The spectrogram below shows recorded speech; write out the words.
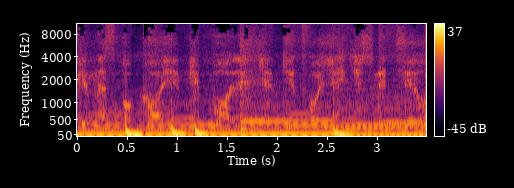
небезпеки, неспокої і болі, які твоє ніжне тіло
